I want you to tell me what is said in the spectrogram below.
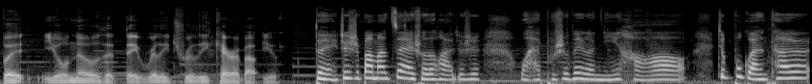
but you'll know that they really truly care about you. 对，这是爸妈最爱说的话，就是我还不是为了你好，就不管他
